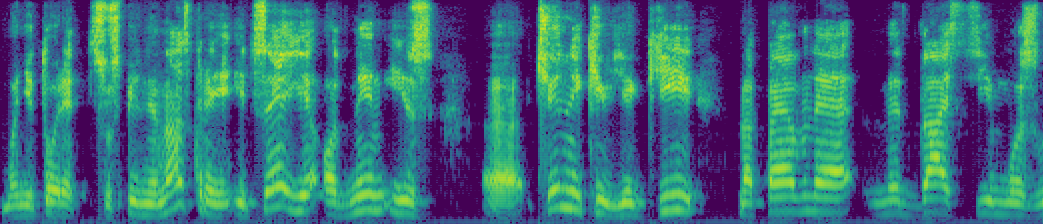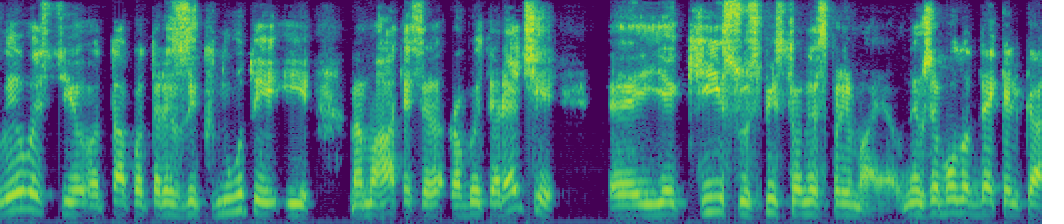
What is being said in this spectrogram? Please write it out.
моніторять суспільні настрої, і це є одним із е, чинників, які напевне не дасть їм можливості отак, от ризикнути і намагатися робити речі, е, які суспільство не сприймає. У них вже було декілька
